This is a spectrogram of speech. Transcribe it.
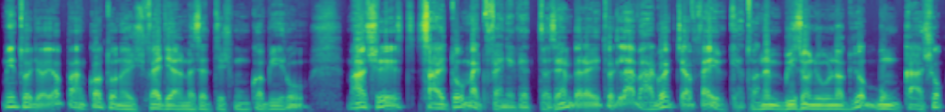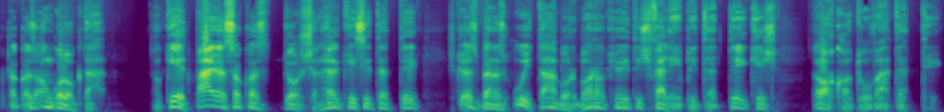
Mint hogy a japán katona is fegyelmezett és munkabíró, másrészt Saito megfenyegette az embereit, hogy levágatja a fejüket, ha nem bizonyulnak jobb munkásoknak az angoloknál. A két pályaszakaszt gyorsan elkészítették, és közben az új tábor barakjait is felépítették és lakhatóvá tették.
